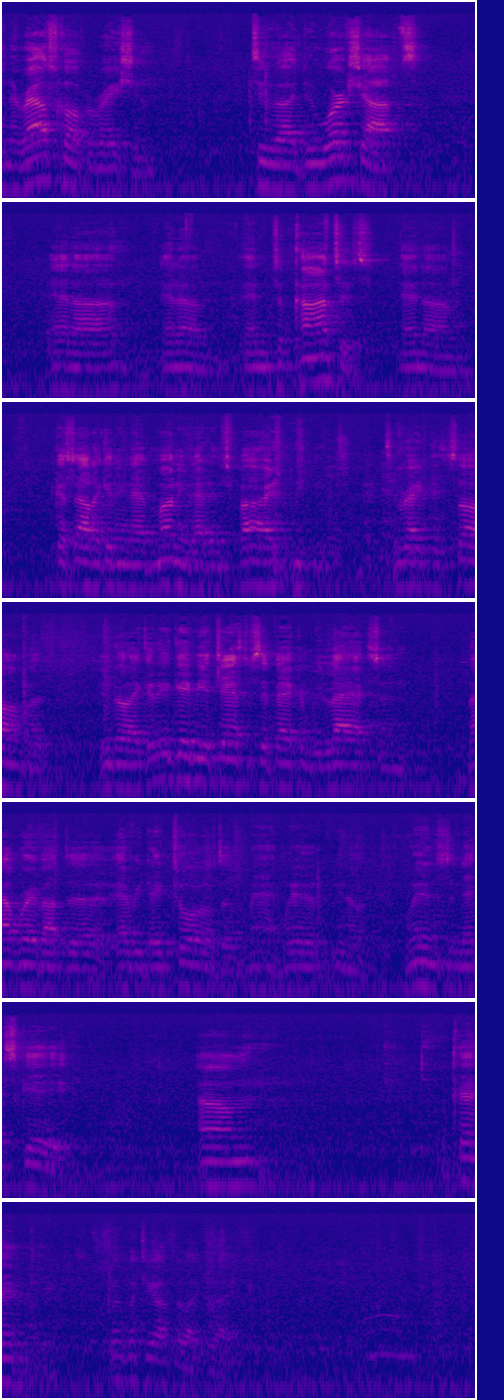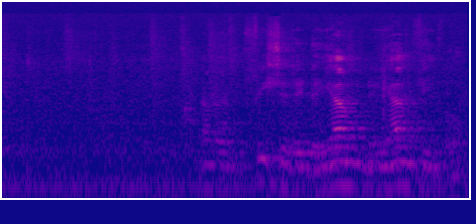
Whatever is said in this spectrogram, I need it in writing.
and the Rouse Corporation to uh, do workshops and uh, and um, and some concerts. And um, I guess out of getting that money, that inspired me to write this song. But you know, like it gave me a chance to sit back and relax and not worry about the everyday toils of man, where you know, when's the next gig? Um, okay, what, what do y'all feel like tonight? I'm the, the young, the young people.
